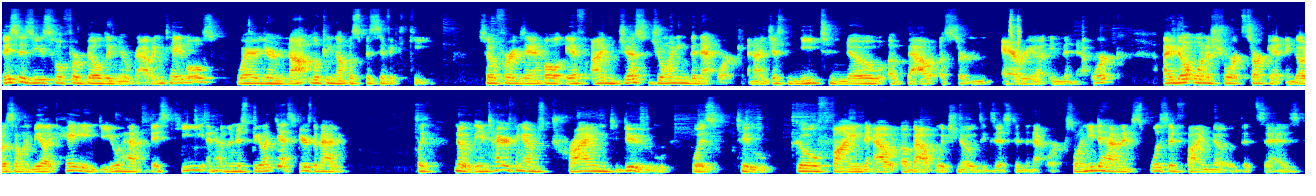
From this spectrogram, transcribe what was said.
This is useful for building your routing tables where you're not looking up a specific key. So for example, if I'm just joining the network and I just need to know about a certain area in the network, I don't want to short circuit and go to someone and be like, hey, do you have this key? And have them just be like, yes, here's the value. Like, no, the entire thing I was trying to do was to go find out about which nodes exist in the network. So I need to have an explicit find node that says,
